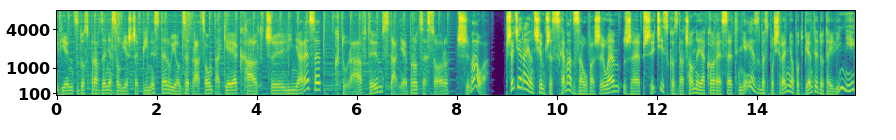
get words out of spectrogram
więc do sprawdzenia są jeszcze piny sterujące pracą takie jak halt czy linia reset, która w tym stanie procesor trzymała. Przedzierając się przez schemat zauważyłem, że przycisk oznaczony jako reset nie jest bezpośrednio podpięty do tej linii,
